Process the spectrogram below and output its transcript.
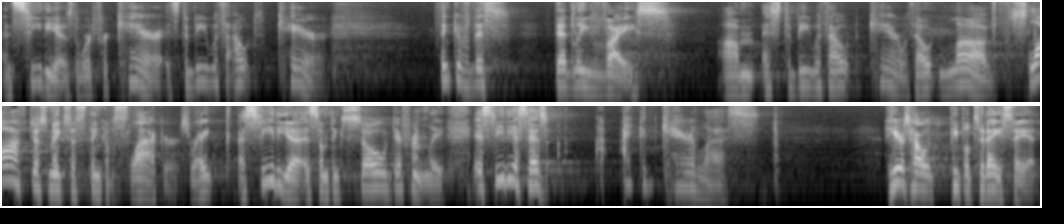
and cedia is the word for care. It's to be without care. Think of this deadly vice um, as to be without care, without love. Sloth just makes us think of slackers, right? Acedia is something so differently. Acedia says, I, I could care less. Here's how people today say it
